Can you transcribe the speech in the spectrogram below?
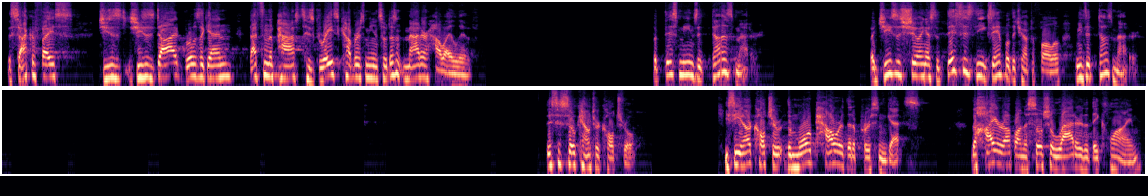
The sacrifice, Jesus, Jesus died, rose again. That's in the past. His grace covers me, and so it doesn't matter how I live. But this means it does matter. But Jesus showing us that this is the example that you have to follow means it does matter. This is so countercultural. You see, in our culture, the more power that a person gets, the higher up on a social ladder that they climb,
